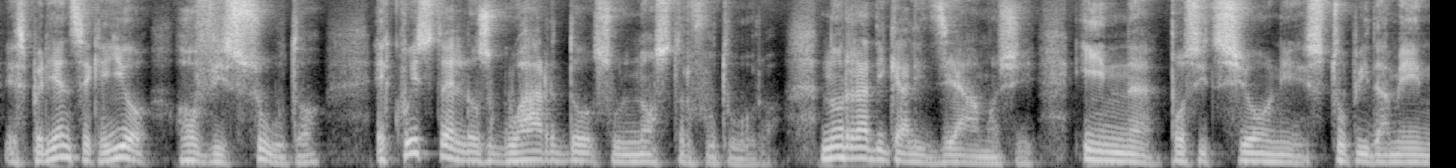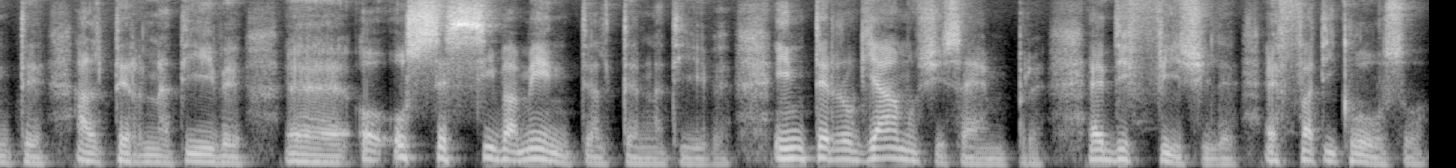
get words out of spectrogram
esperienze che io ho vissuto e questo è lo sguardo sul nostro futuro. Non radicalizziamoci in posizioni stupidamente alternative eh, ossessivamente alternative. Interroghiamoci sempre. È difficile, è faticoso,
